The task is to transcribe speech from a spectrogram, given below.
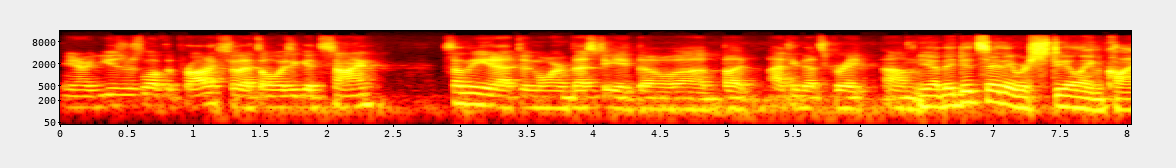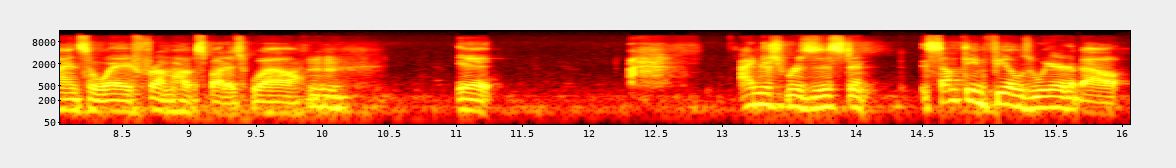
you know users love the product, so that's always a good sign. something you'd have to more investigate though. Uh, but I think that's great. Um, Yeah, they did say they were stealing clients away from HubSpot as well. mhm. It, I'm just resistant. Something feels weird about.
